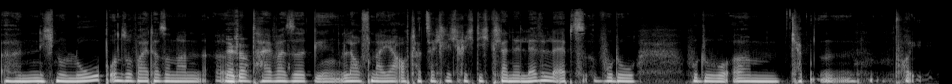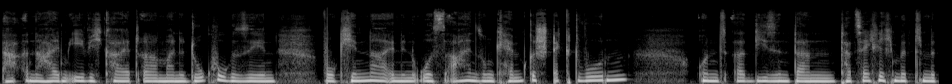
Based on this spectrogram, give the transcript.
äh, nicht nur Lob und so weiter, sondern äh, ja, teilweise laufen da ja auch tatsächlich richtig kleine Level-Apps, wo du, wo du, ähm, ich habe äh, vor einer halben Ewigkeit äh, meine Doku gesehen, wo Kinder in den USA in so ein Camp gesteckt wurden und äh, die sind dann tatsächlich mit, mit,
